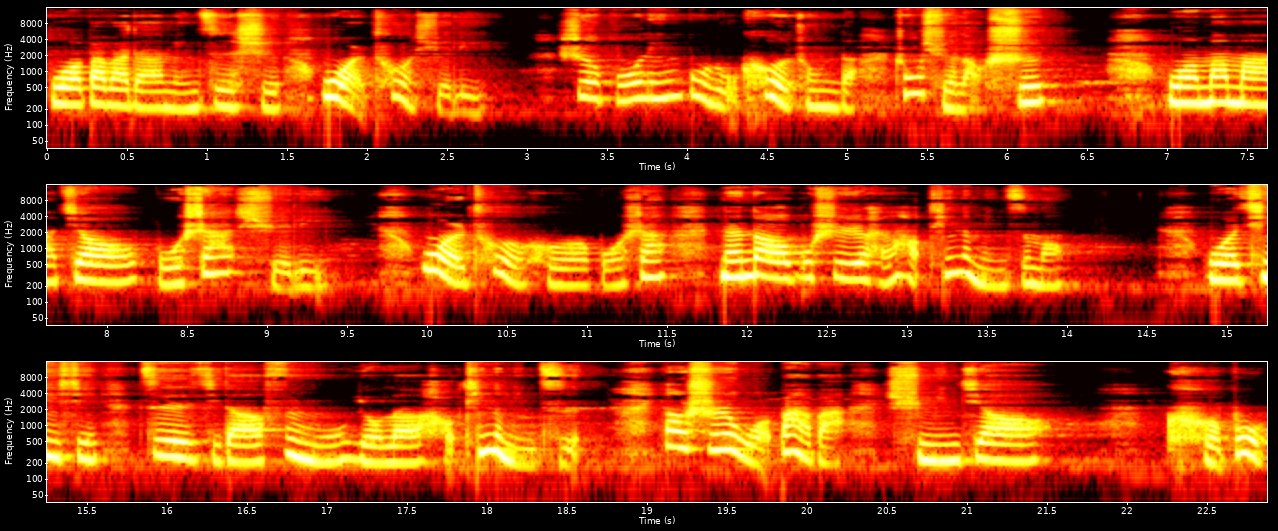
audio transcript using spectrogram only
我爸爸的名字是沃尔特·雪莉。是柏林布鲁克中的中学老师。我妈妈叫博莎雪莉。沃尔特和博莎难道不是很好听的名字吗？我庆幸自己的父母有了好听的名字。要是我爸爸取名叫……可不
